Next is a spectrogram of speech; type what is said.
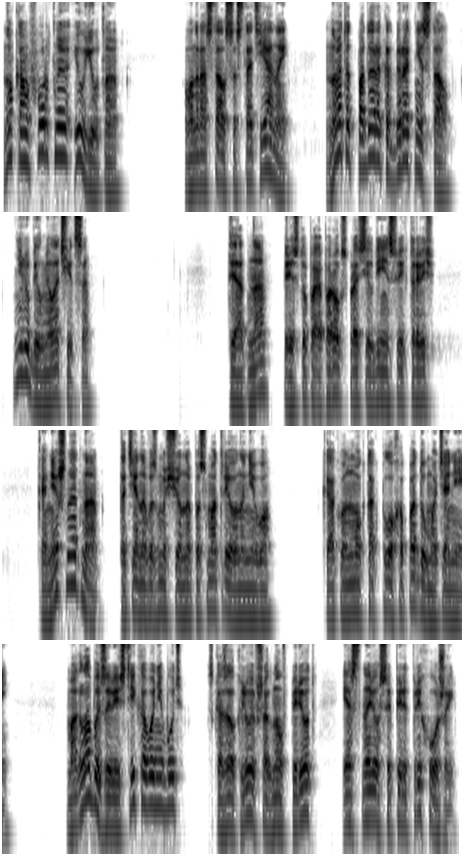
но комфортную и уютную. Он расстался с Татьяной, но этот подарок отбирать не стал, не любил мелочиться. «Ты одна?» — переступая порог, спросил Денис Викторович. «Конечно, одна», Татьяна возмущенно посмотрела на него. Как он мог так плохо подумать о ней? «Могла бы завести кого-нибудь», — сказал Клюев, шагнув вперед и остановился перед прихожей.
